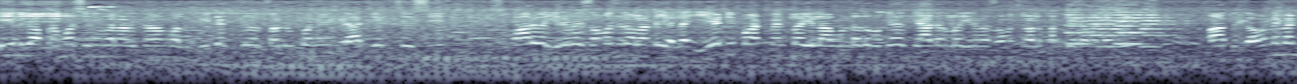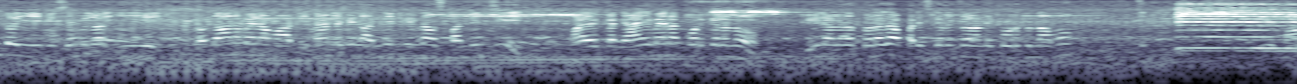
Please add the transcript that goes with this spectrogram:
ఏఈలుగా ప్రమోషన్ ఇవ్వాలని అడుగుతున్నాం వాళ్ళు బీటెక్ చదువుకొని గ్రాడ్యుయేట్ చేసి సుమారుగా ఇరవై సంవత్సరాలు అంటే ఇలా ఏ డిపార్ట్మెంట్లో ఇలా ఉండదు ఒకే క్యాడర్లో ఇరవై సంవత్సరాలు పనిచేయడం అనేది మాకు గవర్నమెంట్ ఈ విషయంలో ఈ ప్రధానమైన మా డిమాండ్ల మీద అన్నిటి మీద స్పందించి మా యొక్క న్యాయమైన కోరికలను వీలైనంత త్వరగా పరిష్కరించాలని కోరుతున్నాము. మా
